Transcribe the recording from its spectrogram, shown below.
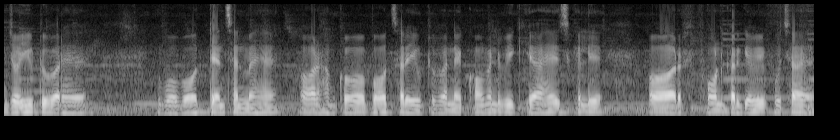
जो यूट्यूबर है वो बहुत टेंशन में है और हमको बहुत सारे यूट्यूबर ने कमेंट भी किया है इसके लिए और फ़ोन करके भी पूछा है।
